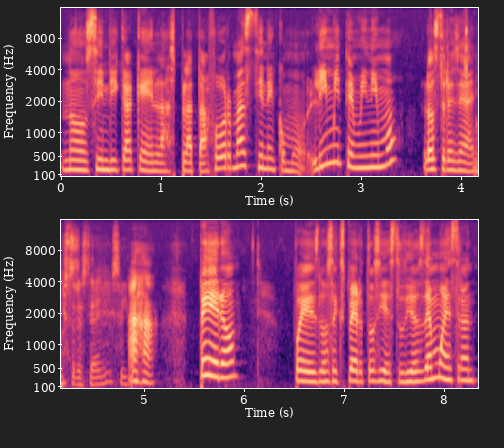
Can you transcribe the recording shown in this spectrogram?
nos indica que en las plataformas tiene como límite mínimo los 13 años. Los 13 años, sí. Ajá. Pero pues los expertos y estudios demuestran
